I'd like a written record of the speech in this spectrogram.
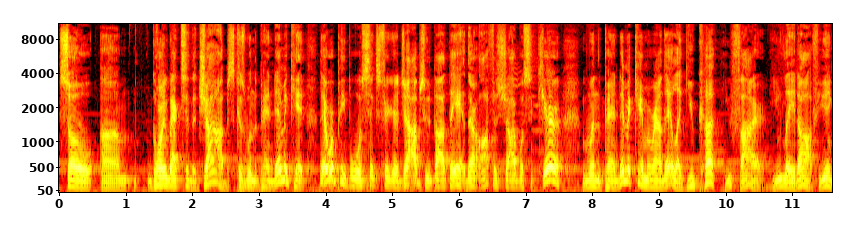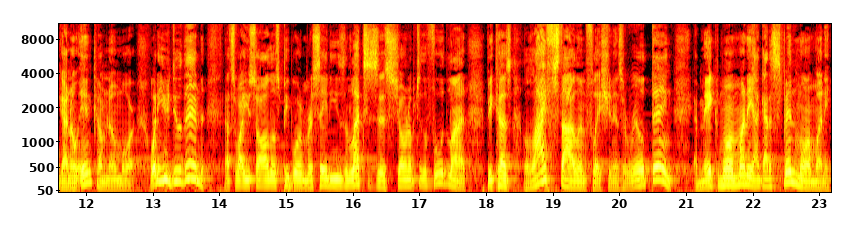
So, um, going back to the jobs, because when the pandemic hit, there were people with six figure jobs who thought they their office job was secure. When the pandemic came around, they're like, "You cut, you fired, you laid off, you ain't got no income no more." What do you do then? That's why you saw all those people in Mercedes and Lexuses showing up to the food line because lifestyle inflation is a real thing. I make more money, I gotta spend more money,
